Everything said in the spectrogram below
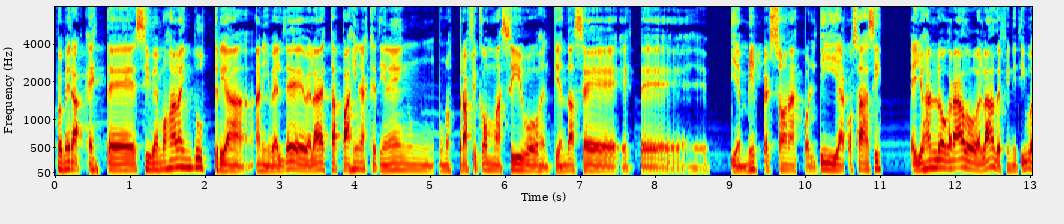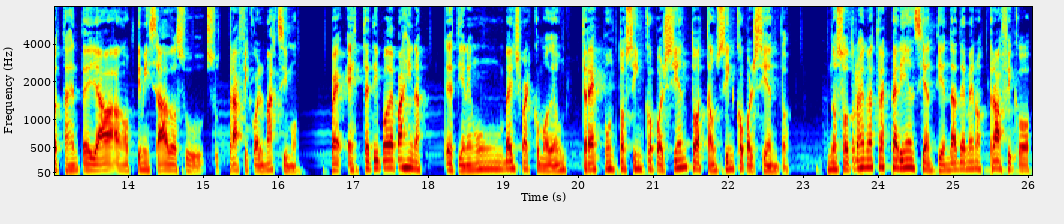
Pues mira, este, si vemos a la industria a nivel de, ¿verdad? Estas páginas que tienen unos tráficos masivos, entiéndase, este, 10.000 personas por día, cosas así, ellos han logrado, ¿verdad? Definitivo, esta gente ya han optimizado su, tráfico al máximo. Pues este tipo de páginas eh, tienen un benchmark como de un 3.5% hasta un 5%. Nosotros en nuestra experiencia en tiendas de menos tráfico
